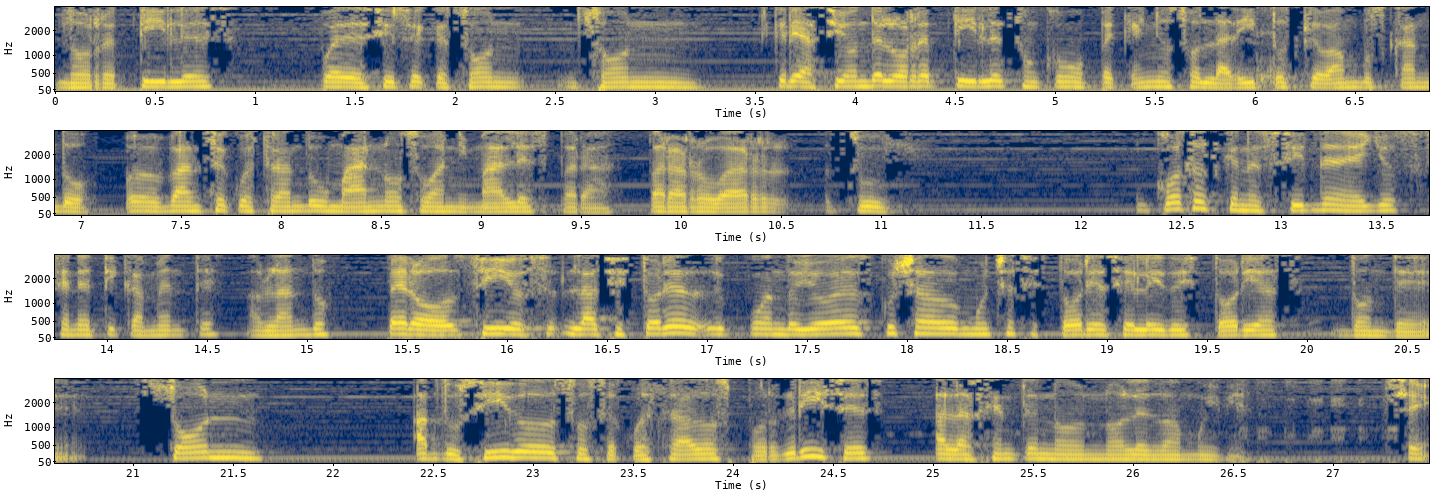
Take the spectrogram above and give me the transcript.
los reptiles, puede decirse que son son creación de los reptiles, son como pequeños soldaditos que van buscando van secuestrando humanos o animales para para robar sus cosas que necesiten ellos genéticamente hablando. Pero sí, las historias, cuando yo he escuchado muchas historias, he leído historias donde son abducidos o secuestrados por grises, a la gente no, no les va muy bien. Sí.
